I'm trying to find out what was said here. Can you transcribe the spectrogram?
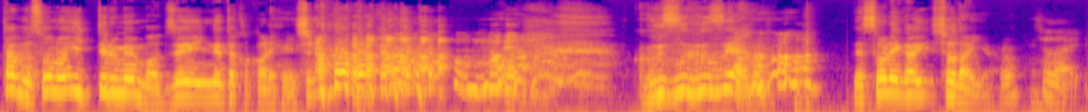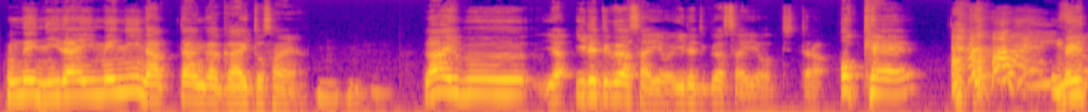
多分その言ってるメンバー全員ネタ書かれへんしな。う、ほんまや。ぐずぐずやな。で、それが初代やん。初代。ほんで、二代目になったんがガイトさんや。ライブ、や、入れてくださいよ、入れてくださいよって言ったら、オッケー めっ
